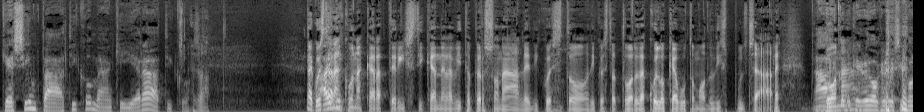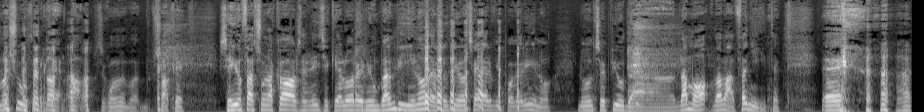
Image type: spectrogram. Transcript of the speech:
che è simpatico ma anche ieratico. Esatto. Beh, questa Hai... era anche una caratteristica nella vita personale di questo, di questo attore, da quello che ha avuto modo di spulciare. Ah, Bona... perché credevo che l'avessi conosciuto, perché no, no secondo me, so che se io faccio una cosa e dici che allora eri un bambino, adesso Gino Cervi, poverino, non c'è più da, da mo, va, ma fa niente. Eh,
